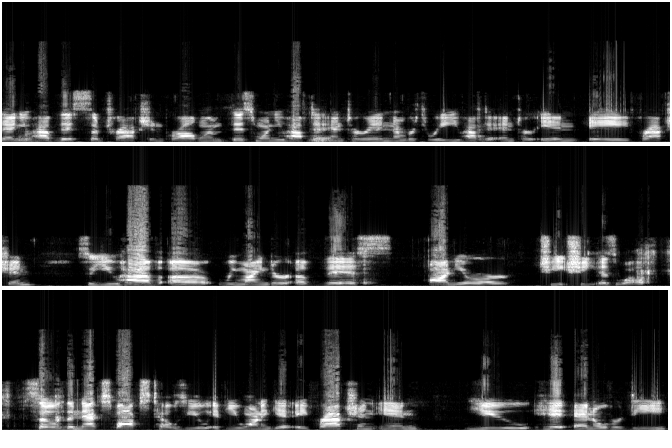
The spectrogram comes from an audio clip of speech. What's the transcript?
Then you have this subtraction problem. This one you have to enter in, number three, you have to enter in a fraction. So you have a reminder of this on your cheat sheet as well. So the next box tells you if you want to get a fraction in, you hit n over d.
